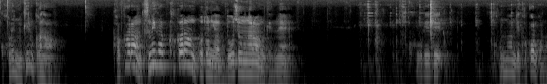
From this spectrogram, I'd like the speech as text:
これ抜けるかな？かからん。爪がかからんことにはどうしようもならんけんね。これでこんなんでかかるかな？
